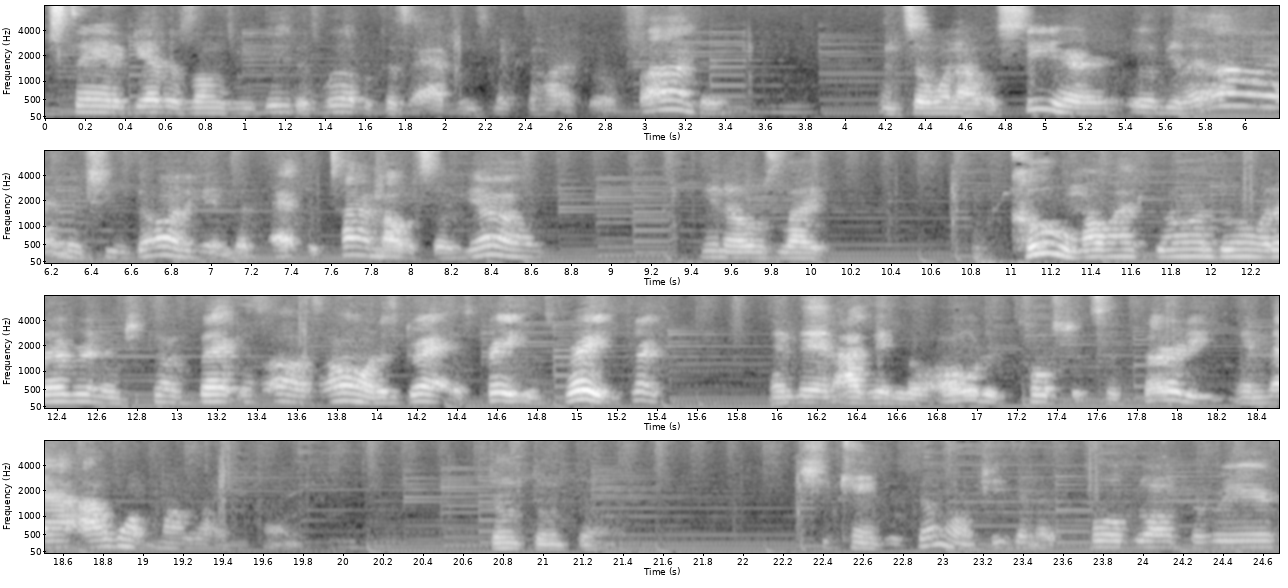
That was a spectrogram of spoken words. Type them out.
staying together as long as we did as well because absence makes the heart grow fonder. And so when I would see her, it would be like, oh, and then she's gone again. But at the time, I was so young, you know, it was like, cool, my wife's gone doing whatever, and then she comes back, it's oh, it's on, it's great, it's great, it's great, it's great. And then I get a little older, closer to 30, and now I want my wife home. Dun, dun, dun. She can't just come home. She's in a full blown career,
